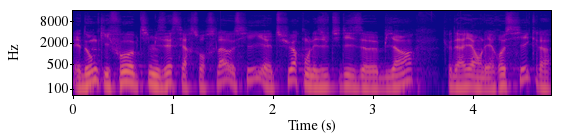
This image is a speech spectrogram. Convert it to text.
Et donc, il faut optimiser ces ressources-là aussi, et être sûr qu'on les utilise bien, que derrière on les recycle,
